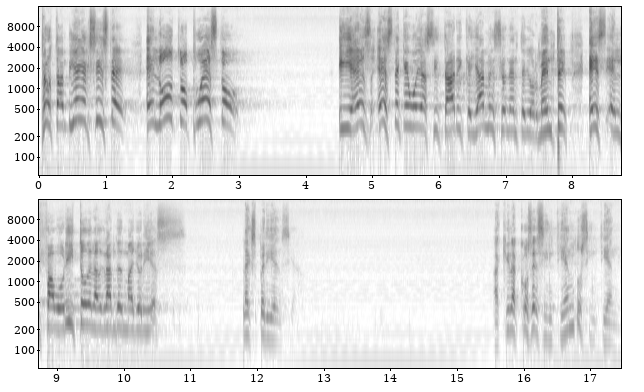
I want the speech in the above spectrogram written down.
Pero también existe el otro puesto. Y es este que voy a citar y que ya mencioné anteriormente, es el favorito de las grandes mayorías la experiencia. Aquí la cosa es sintiendo, sintiendo.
